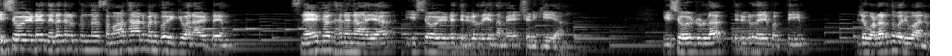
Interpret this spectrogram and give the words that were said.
ഈശോയുടെ നിലനിൽക്കുന്ന സമാധാനം അനുഭവിക്കുവാനായിട്ട് സ്നേഹധനനായ ഈശോയുടെ തിരുഹൃദയം നമ്മെ ക്ഷണിക്കുകയാണ്. ഈശോയോടുള്ള തിരുഹൃദയ ഭക്തിയും ഇതിൽ വളർന്നു വരുവാനും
